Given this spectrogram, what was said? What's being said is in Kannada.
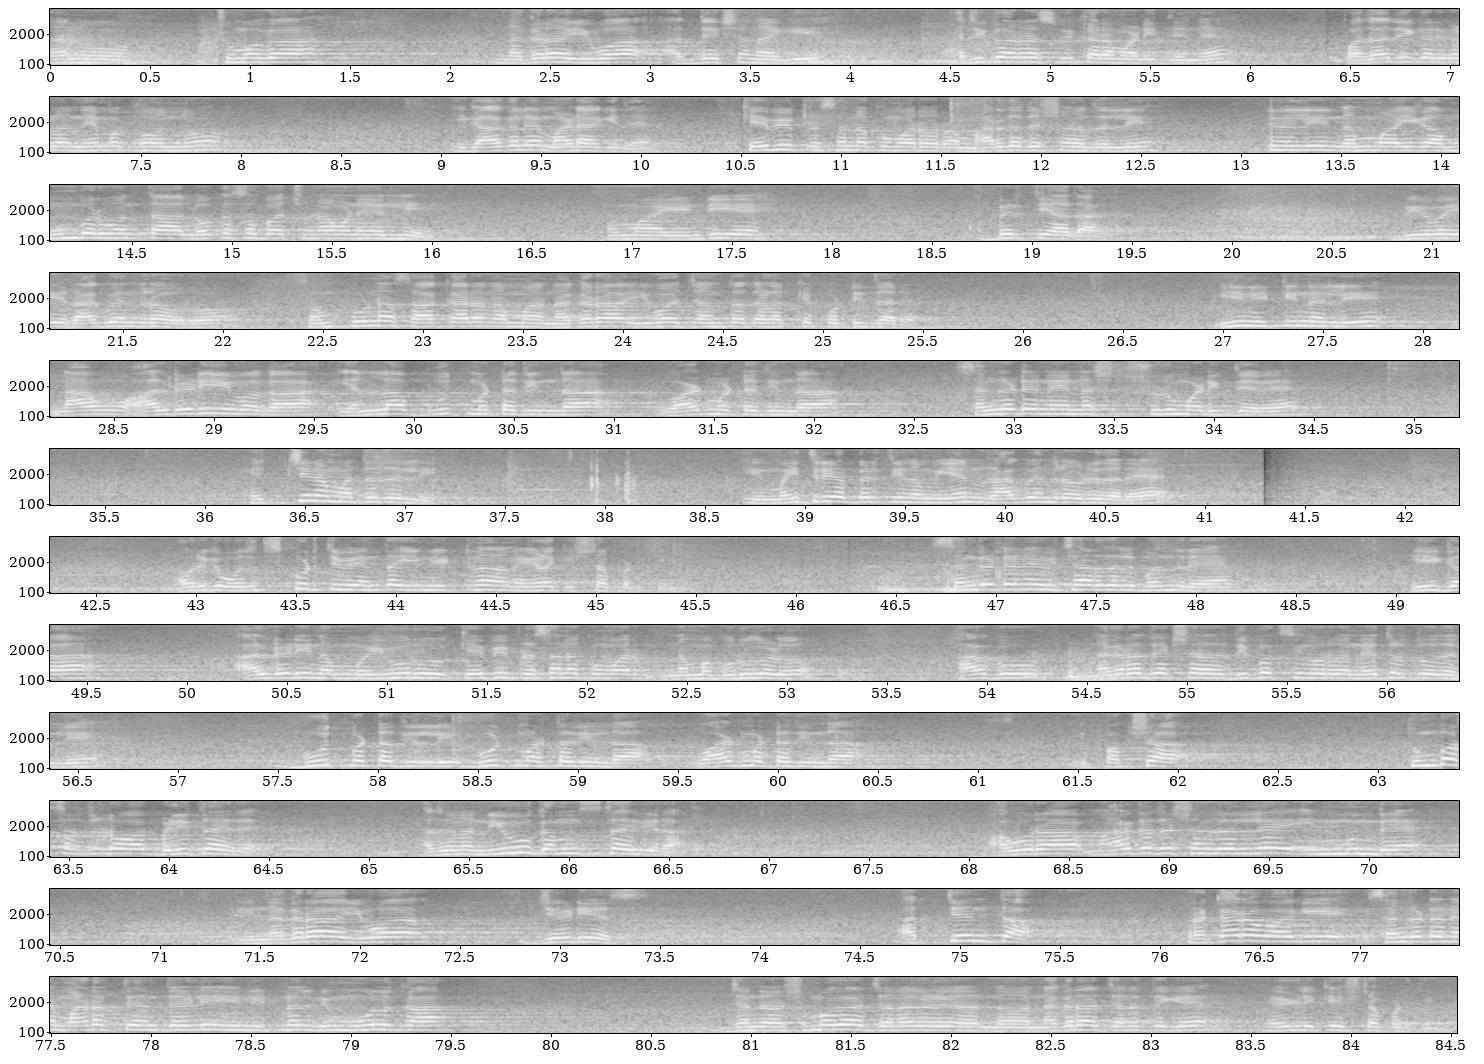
ನಾನು ಶಿವಮೊಗ್ಗ ನಗರ ಯುವ ಅಧ್ಯಕ್ಷನಾಗಿ ಅಧಿಕಾರ ಸ್ವೀಕಾರ ಮಾಡಿದ್ದೇನೆ. ಪದಾಧಿಕಾರಿಗಳ ನೇಮಕವನ್ನು ಈಗಾಗಲೇ ಮಾಡಾಗಿದೆ. ಕೆ ಬಿ ಪ್ರಸನ್ನಕುಮಾರ್ ಅವರ ಮಾರ್ಗದರ್ಶನದಲ್ಲಿ ನಮ್ಮ ಈಗ ಮುಂಬರುವಂಥ ಲೋಕಸಭಾ ಚುನಾವಣೆಯಲ್ಲಿ ನಮ್ಮ ಎನ್ ಡಿ ಎ ಅಭ್ಯರ್ಥಿಯಾದ ಬಿ ವೈ ರಾಘವೇಂದ್ರ ಅವರು ಸಂಪೂರ್ಣ ಸಹಕಾರ ನಮ್ಮ ನಗರ ಯುವ ಜನತಾದಳಕ್ಕೆ ಕೊಟ್ಟಿದ್ದಾರೆ. ಈ ನಿಟ್ಟಿನಲ್ಲಿ ನಾವು ಆಲ್ರೆಡಿ ಇವಾಗ ಎಲ್ಲ ಬೂತ್ ಮಟ್ಟದಿಂದ, ವಾರ್ಡ್ ಮಟ್ಟದಿಂದ ಸಂಘಟನೆಯನ್ನು ಶುರು ಮಾಡಿದ್ದೇವೆ. ಹೆಚ್ಚಿನ ಮತದಲ್ಲಿ ಈ ಮೈತ್ರಿ ಅಭ್ಯರ್ಥಿ ನಮ್ಮ ಏನು ರಾಘವೇಂದ್ರ ಅವರಿದ್ದಾರೆ. ಅವರಿಗೆ ಒದಗಿಸ್ಕೊಡ್ತೀವಿ ಅಂತ ಈ ನಿಟ್ಟಿನ ನಾನು ಹೇಳೋಕ್ಕೆ ಇಷ್ಟಪಡ್ತೀನಿ. ಸಂಘಟನೆ ವಿಚಾರದಲ್ಲಿ ಬಂದರೆ ಈಗ ಆಲ್ರೆಡಿ ನಮ್ಮ ಇವರು ಕೆ ಬಿ ಪ್ರಸನ್ನಕುಮಾರ್ ನಮ್ಮ ಗುರುಗಳು ಹಾಗೂ ನಗರಾಧ್ಯಕ್ಷ ದೀಪಕ್ ಸಿಂಗ್ ಅವರ ನೇತೃತ್ವದಲ್ಲಿ ಬೂತ್ ಮಟ್ಟದಲ್ಲಿ, ಬೂತ್ ಮಟ್ಟದಿಂದ, ವಾರ್ಡ್ ಮಟ್ಟದಿಂದ ಈ ಪಕ್ಷ ತುಂಬ ಸದೃಢವಾಗಿ ಬೆಳೀತಾ ಇದೆ. ಅದನ್ನು ನೀವು ಗಮನಿಸ್ತಾ ಇದ್ದೀರಾ? ಅವರ ಮಾರ್ಗದರ್ಶನದಲ್ಲೇ ಇನ್ನು ಮುಂದೆ ಈ ನಗರ ಯುವ ಜೆ ಡಿ ಎಸ್ ಅತ್ಯಂತ ಪ್ರಕಾರವಾಗಿ ಸಂಘಟನೆ ಮಾಡುತ್ತೆ ಅಂತೇಳಿ ಈ ನಿಟ್ಟಿನಲ್ಲಿ ನಿಮ್ಮ ಮೂಲಕ ಜನ, ಶಿವಮೊಗ್ಗ ಜನಗಳ, ನಗರ ಜನತೆಗೆ ಹೇಳಲಿಕ್ಕೆ ಇಷ್ಟಪಡ್ತೀನಿ.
